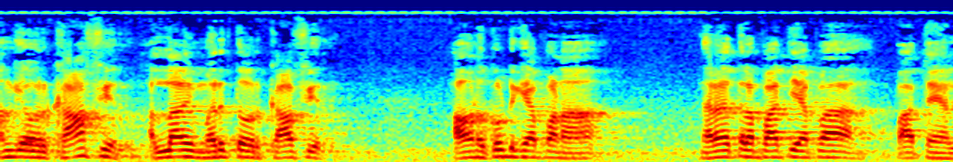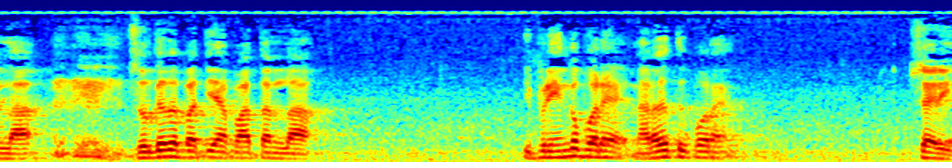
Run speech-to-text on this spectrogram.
அங்கே ஒரு காஃபிர் அல்லாவை மறுத்த ஒரு காஃபிர். அவனை கூப்பிட்டு கேட்பானா நரகத்தில் பார்த்தியாப்பா பார்த்தேன் அல்ல. சொர்க்கத்தை பார்த்தியா பார்த்தேன்ல இப்படி எங்கே போகிறேன் நரகத்துக்கு போகிறேன் சரி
